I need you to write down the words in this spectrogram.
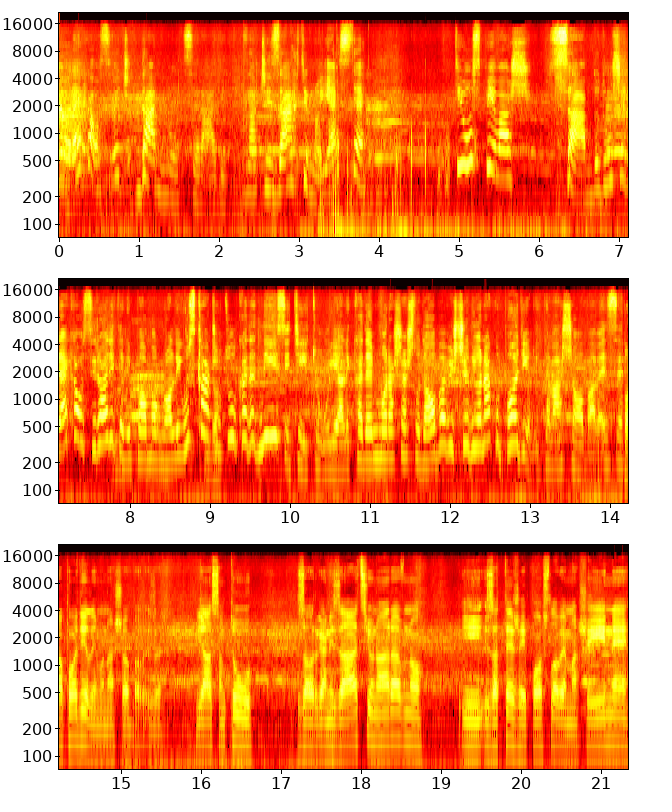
Evo, rekao si već, dan, noć se radi. Znači, zahtjevno jeste. Ti uspijevaš sam, do duše rekao si roditelji pomognu, ali uskaču tu kada nisi ti tu, jeli, kada moraš nešto da obaviš ili onako podijelite vaše obaveze. Pa podijelimo naše obaveze. Ja sam tu za organizaciju naravno i za teže poslove mašine, e,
